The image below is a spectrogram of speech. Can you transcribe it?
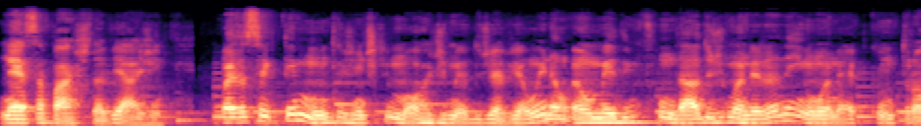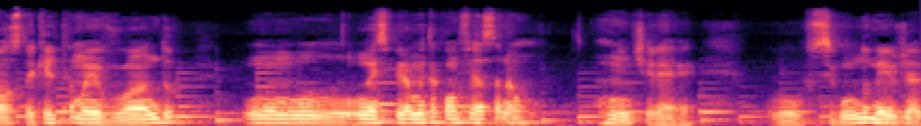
nessa parte da viagem. Mas eu sei que tem muita gente que morre de medo de avião e não é um medo infundado de maneira nenhuma, né? Porque um troço daquele tamanho voando não, não inspira muita confiança, não. Mentira, é o segundo meio de,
